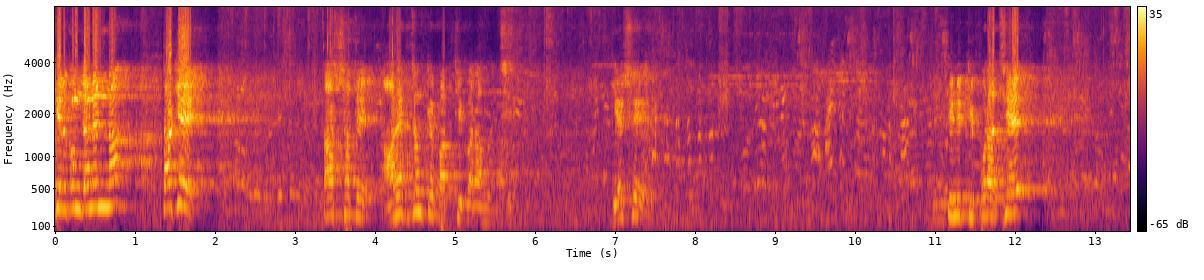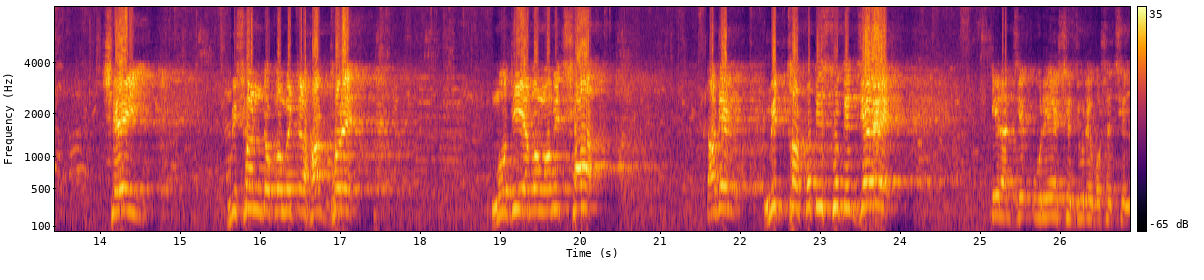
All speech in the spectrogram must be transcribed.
কীরকম জানেন না? তাকে তার সাথে আরেকজনকে প্রার্থী করা হয়েছে। কে সে? তিনি ত্রিপুরাছে সেই মিশন ডকুমেন্টের হাত ধরে মোদী এবং অমিত শাহ তাদের মিথ্যা প্রতিশ্রুতির জেরে এ রাজ্যে উড়ে এসে জুড়ে বসেছিল।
